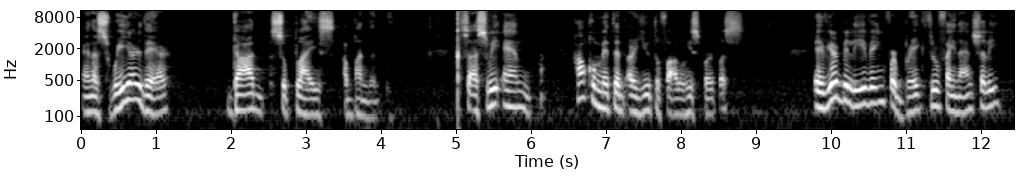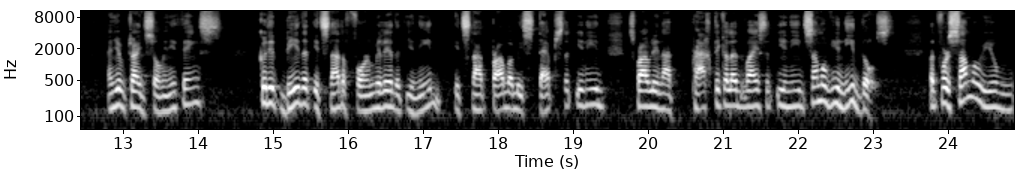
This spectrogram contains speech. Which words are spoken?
and as we are there, God supplies abundantly. So, as we end, how committed are you to follow His purpose? If you're believing for breakthrough financially and you've tried so many things, could it be that it's not a formula that you need? It's not probably steps that you need. It's probably not practical advice that you need. Some of you need those. But for some of you,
